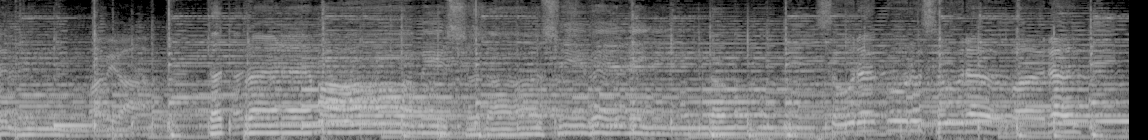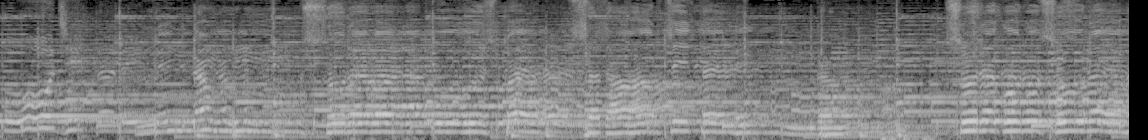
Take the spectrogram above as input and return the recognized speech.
अष्टदरिद्रविनाशकलिङ्गया तत्प्रणमामि सदा शिवलिङ्गम् सुरगुरुसुरवर पूजितलिङ्गम् सुरवरपुष्प सदार्चितलिङ्गम् सुरगुरुसुरवर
